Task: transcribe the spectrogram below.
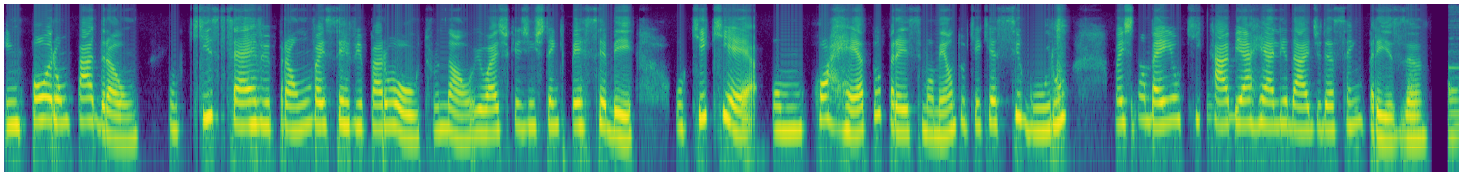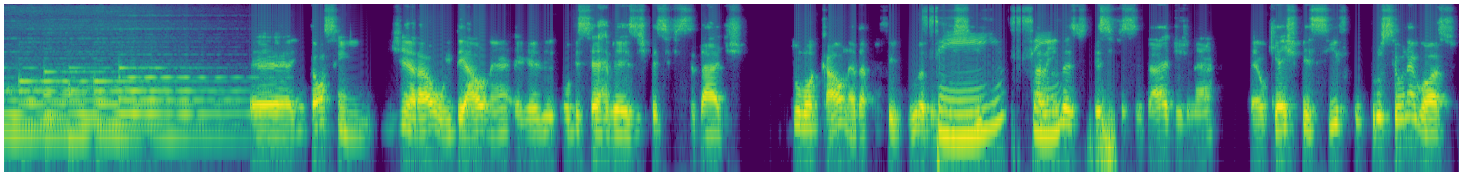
impor um padrão. O que serve para um vai servir para o outro. Não, eu acho que a gente tem que perceber o que, que é um correto para esse momento, o que, que é seguro, mas também o que cabe à realidade dessa empresa. É, então, assim, em geral, o ideal né, é que ele observe as especificidades do local, né, da prefeitura, do sim, município, sim. além das especificidades, né, é, o que é específico para o seu negócio.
